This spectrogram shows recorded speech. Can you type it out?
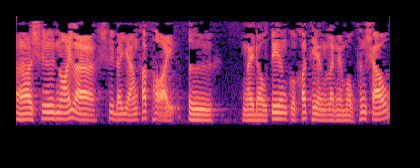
À, sư nói là sư đã giảng pháp thoại từ ngày đầu tiên của khóa thiền là ngày 1 tháng 6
